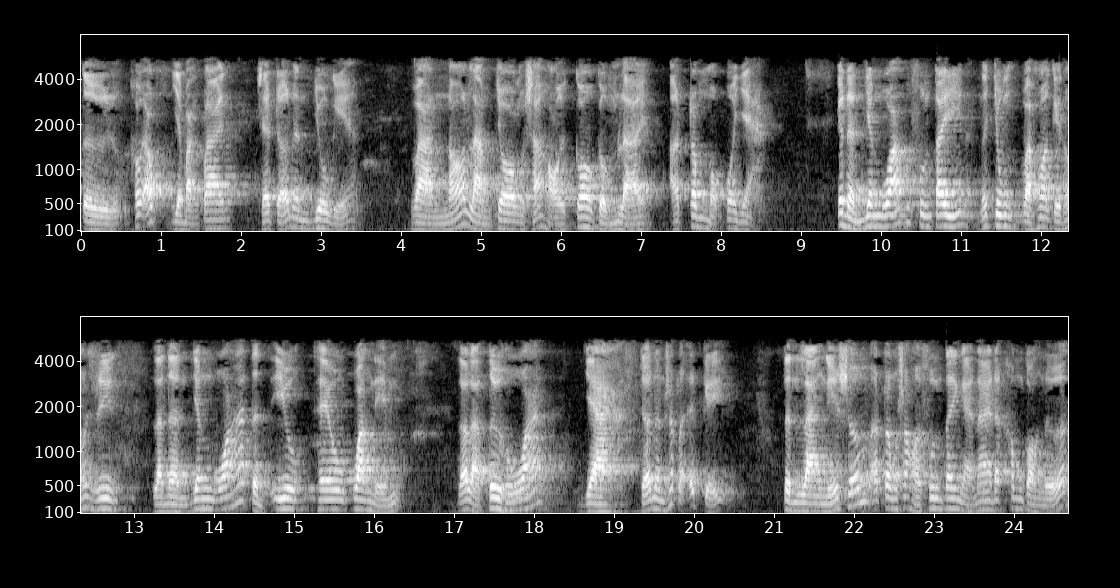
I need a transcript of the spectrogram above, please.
từ khối óc và bàn tay sẽ trở nên vô nghĩa. Và nó làm cho một xã hội co cụm lại ở trong một ngôi nhà. Cái nền văn hóa của phương tây nói chung và hoa kỳ nói riêng là nền văn hóa tình yêu theo quan niệm, đó là tư hữu hóa và trở nên rất là ích kỷ tình làng nghĩa sớm ở trong xã hội phương tây ngày nay đã không còn nữa.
